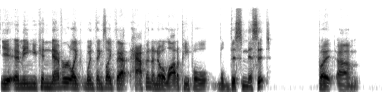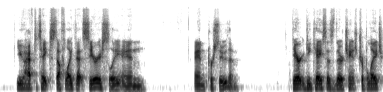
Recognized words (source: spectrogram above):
Yeah, I mean, you can never like when things like that happen. I know a lot of people will dismiss it, but um, you have to take stuff like that seriously and and pursue them. Derek DK says their chance Triple H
